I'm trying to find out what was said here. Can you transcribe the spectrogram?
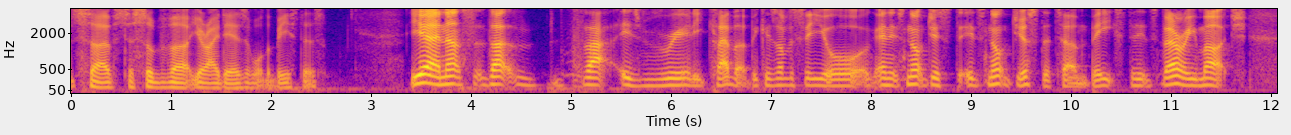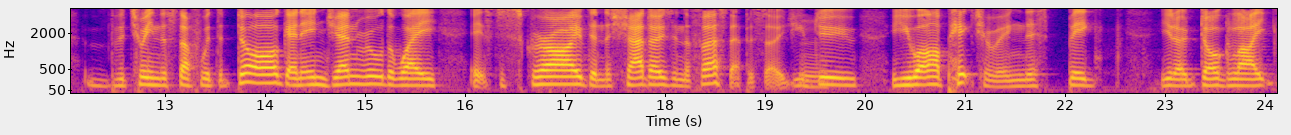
serves to subvert your ideas of what the beast is. Yeah, and that's that. That is really clever because obviously you're, and it's not just it's not just the term beast. It's very much between the stuff with the dog and in general the way it's described and the shadows in the first episode. You hmm. do you are picturing this big you know, dog like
